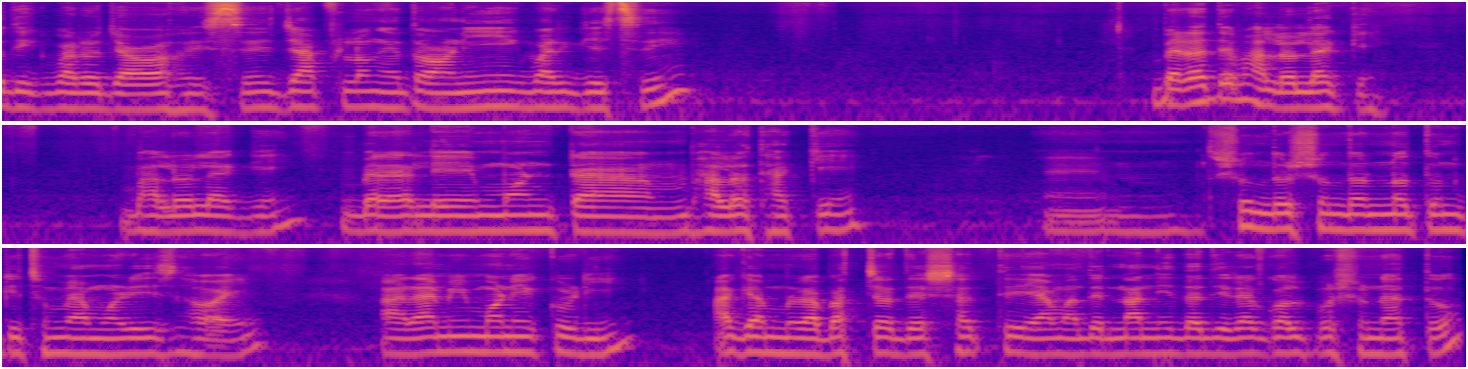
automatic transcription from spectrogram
অধিকবারও যাওয়া হয়েছে। জাফলংয়ে তো অনেকবার গেছি। বেড়াতে ভালো লাগে। ভালো লাগে। বেড়ালে মনটা ভালো থাকে। সুন্দর সুন্দর নতুন কিছু মেমোরিজ হয়। আর আমি মনে করি, আগে আমরা বাচ্চাদের সাথে আমাদের নানি দাদিরা গল্প শোনাতো।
